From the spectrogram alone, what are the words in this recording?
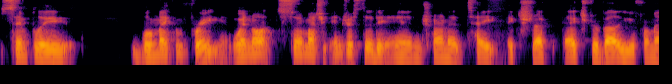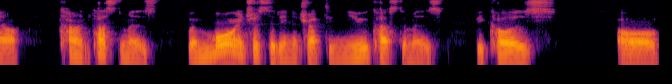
simply we'll make them free. We're not so much interested in trying to take extra extra value from our current customers. We're more interested in attracting new customers because of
